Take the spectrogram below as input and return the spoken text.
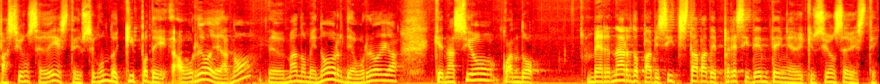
Pasión Celeste, el segundo equipo de Aurora, ¿no? El hermano menor de Aurora, que nació cuando Bernardo Pavicic estaba de presidente en Ejecución Celeste.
